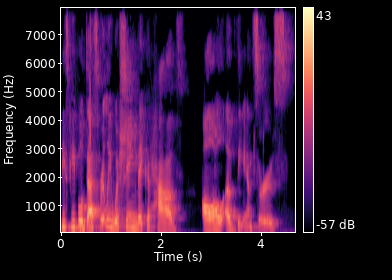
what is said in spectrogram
these people desperately wishing they could have all of the answers.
